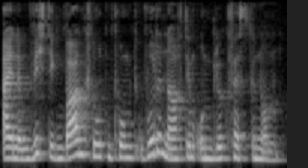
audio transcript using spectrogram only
einem wichtigen Bahnknotenpunkt wurde nach dem Unglück festgenommen.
